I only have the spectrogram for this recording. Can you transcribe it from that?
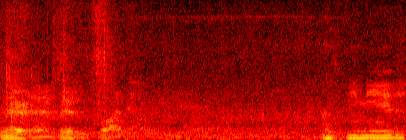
There it is. There's the spot. That's we need.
